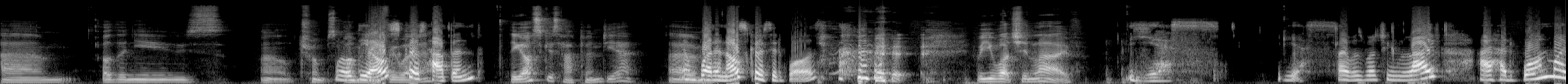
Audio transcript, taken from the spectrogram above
Um, other news. Well, Trump's well, the Oscars everywhere. happened, The Oscars happened, yeah. Um, and what an Oscars it was. were you watching live? Yes. Yes. I was watching live. I had won my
